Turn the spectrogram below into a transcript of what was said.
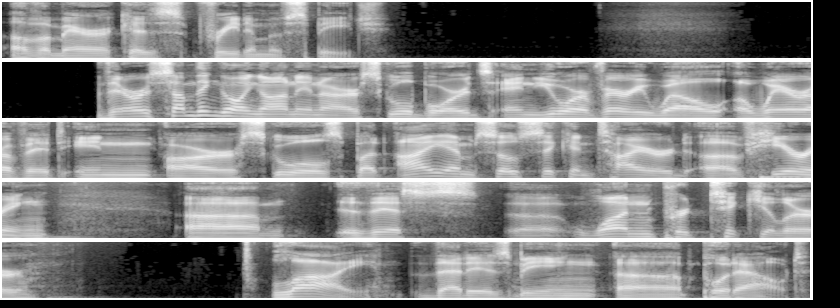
of America's freedom of speech. There is something going on in our school boards, and you are very well aware of it in our schools. But I am so sick and tired of hearing um, this uh, one particular lie that is being uh, put out.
